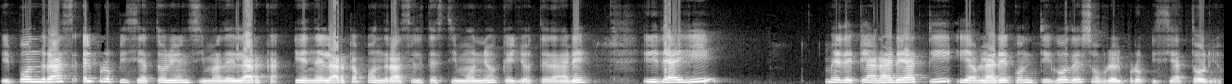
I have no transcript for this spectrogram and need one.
y pondrás el propiciatorio encima del arca, y en el arca pondrás el testimonio que yo te daré, y de allí me declararé a ti y hablaré contigo de sobre el propiciatorio,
